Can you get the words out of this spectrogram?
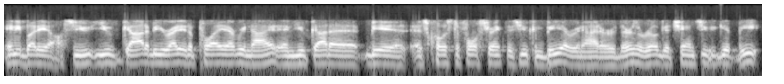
anybody else. You you've got to be ready to play every night, and you've got to be as close to full strength as you can be every night, or there's a real good chance you could get beat.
